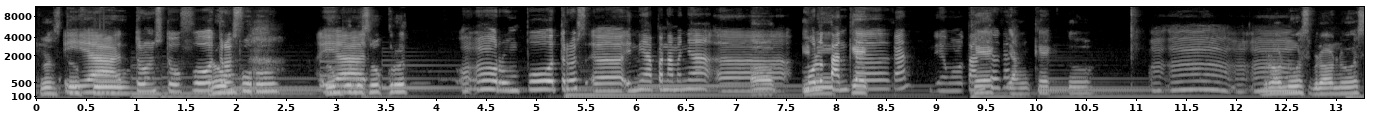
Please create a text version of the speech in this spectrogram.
Truns Tufu Iya, Truns Tufu, terus Iya, Rumpu Sukrut uh-uh, rumput, terus eh, ini apa namanya? eh, Oh, mulut tante cake. kan? Yang mulut tante Cake kan? yang cake tuh Mm-mm, mm-mm. Bronus Bronus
